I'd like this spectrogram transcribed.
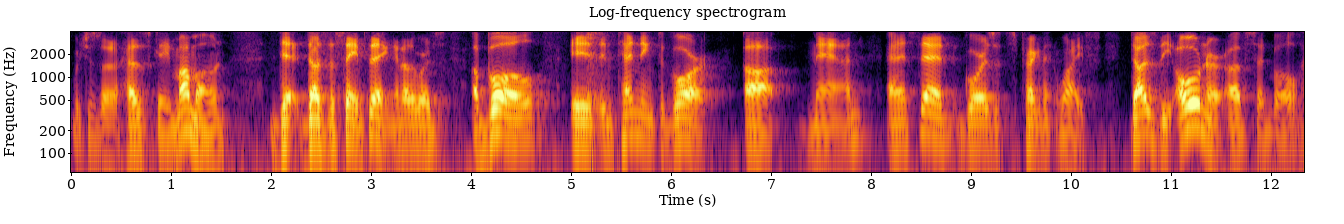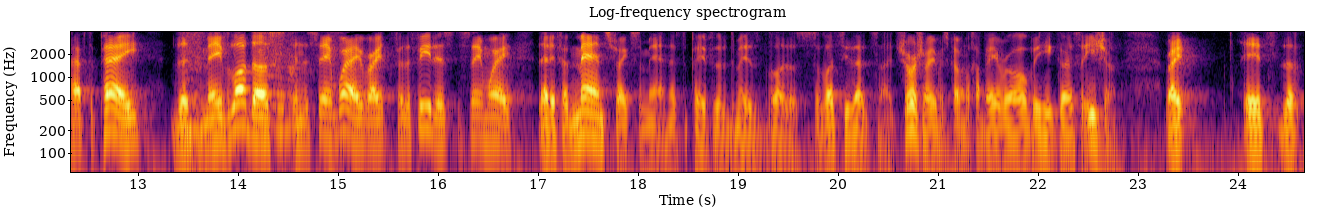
which is a hezke mammon, does the same thing? In other words, a bull is intending to gore a man and instead gores its pregnant wife. Does the owner of said bull have to pay the Dmei Vlados in the same way, right, for the fetus, the same way that if a man strikes a man, has to pay for the Dmei Vlados. So let's see that side. Sure, is coming to Isha, right? It's the,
